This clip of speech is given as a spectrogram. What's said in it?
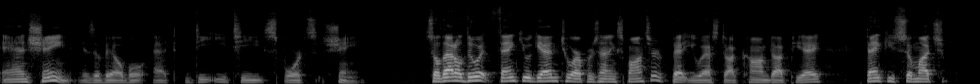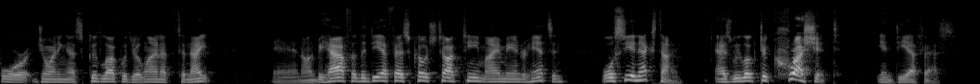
and Shane is available at DET Sports Shane. So that'll do it. Thank you again to our presenting sponsor, betus.com.pa. Thank you so much for joining us. Good luck with your lineups tonight. And on behalf of the DFS Coach Talk team, I'm Andrew Hanson. We'll see you next time as we look to crush it in DFS.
